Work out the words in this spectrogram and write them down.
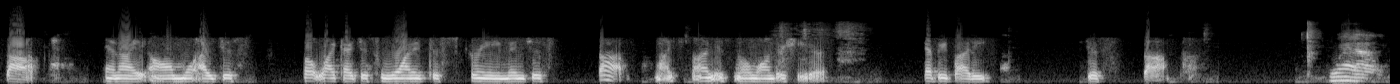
stopped, and I um I just felt like I just wanted to scream and just stop. My son is no longer here. Everybody, just stop. Wow.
